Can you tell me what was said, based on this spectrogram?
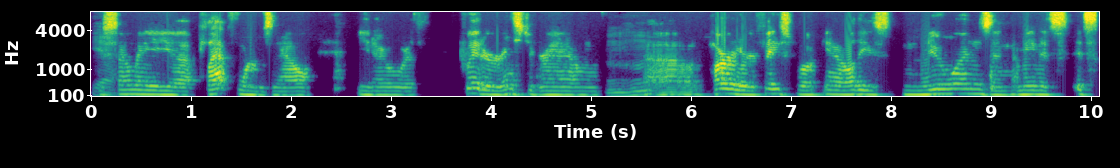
yeah. there's so many uh, platforms now you know with twitter instagram mm-hmm. uh, parler facebook you know all these new ones. And i mean it's it's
